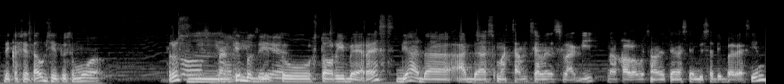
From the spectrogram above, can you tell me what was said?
dikasih tahu di situ semua. Terus Oh, nanti gitu ya. begitu story beres, dia ada ada semacam challenge lagi. Nah, kalau misalnya challenge-nya bisa diberesin,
